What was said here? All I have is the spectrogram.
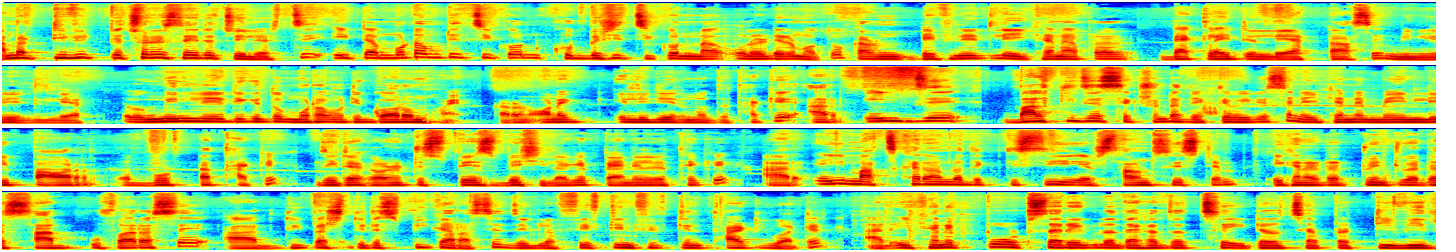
আমরা টিভির পেছনের সাইডে চলে আসছি। এইটা মোটামুটি চিকন, খুব বেশি চিকন না ওলেডের মতো, কারণ ডেফিনেটলি এখানে আপনার ব্যাকলাইটের লেয়ারটা আছে মিনি এলইডি লেয়ার এবং মিনি এলইডি কিন্তু মোটামুটি গরম হয়, কারণ অনেক এলইডি এর মধ্যে থাকে। আর এই যে বাল্কি যে সেকশনটা দেখতে পাইতেছেন, এইখানে মেইনলি পাওয়ার বোর্ডটা থাকে, যেটার কারণে একটু স্পেস বেশি লাগে প্যানেলের থেকে। আর এই মাঝখানে আমরা দেখতেছি এর সাউন্ড সিস্টেম এখানে একটা টোয়েন্টি ওয়াটের সাব উফার আছে, আর দুই পাশে দুইটা স্পিকার আছে, যেগুলো ফিফটিন ফিফটিন থার্টি ওয়াটের আর এখানে পোর্টস আর এগুলো দেখা যাচ্ছে, এটা হচ্ছে আপনার টিভির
